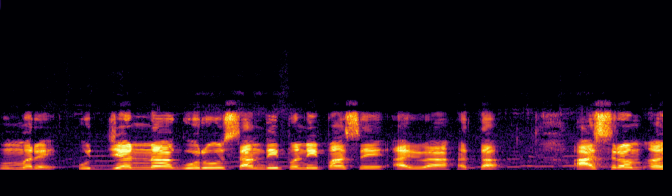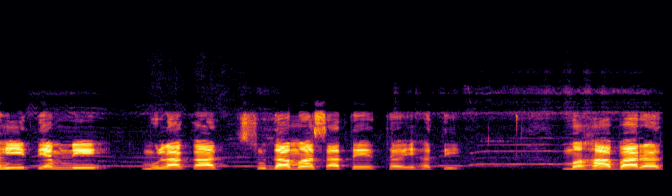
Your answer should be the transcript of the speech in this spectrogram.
ઉંમરે ઉજ્જૈનના ગુરુ સાંદીપની પાસે આવ્યા હતા. આશ્રમ અહીં તેમની મુલાકાત સુદામા સાથે થઈ હતી. મહાભારત,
